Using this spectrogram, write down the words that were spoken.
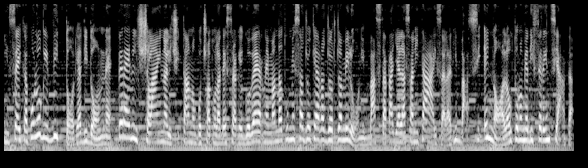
In 6 capoluoghi vittoria di donne. Per Eril Schlein le città hanno bocciato la destra che governa e mandato un messaggio chiaro a Giorgia Meloni. Basta taglia alla sanità, ai salari bassi e no all'autonomia differenziata.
